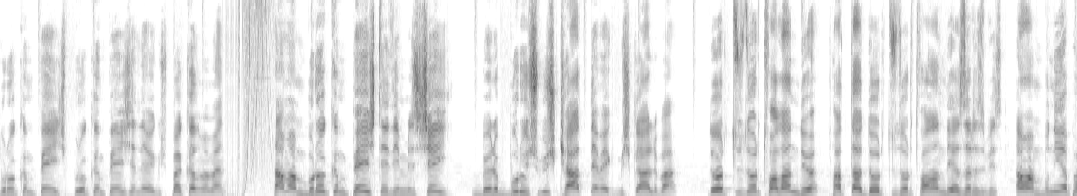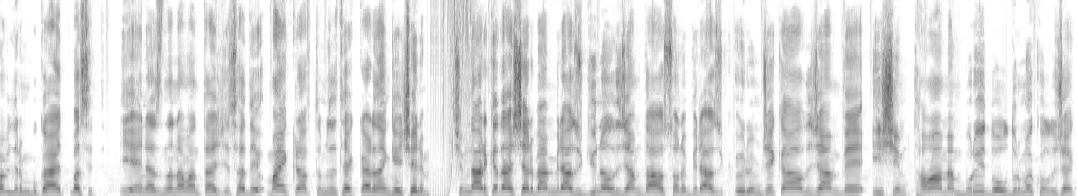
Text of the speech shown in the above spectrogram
Broken page. Broken page ne demekmiş? Bakalım hemen. Tamam broken page dediğimiz şey böyle buruşmuş kağıt demekmiş galiba. 404 falan diyor. Hatta 404 falan da yazarız biz. Tamam bunu yapabilirim. Bu gayet basit. İyi en azından avantajlıyız. Hadi Minecraft'ımıza tekrardan geçelim. Şimdi arkadaşlar ben biraz gün alacağım. Daha sonra birazcık örümcek ağı alacağım. Ve işim tamamen burayı doldurmak olacak.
